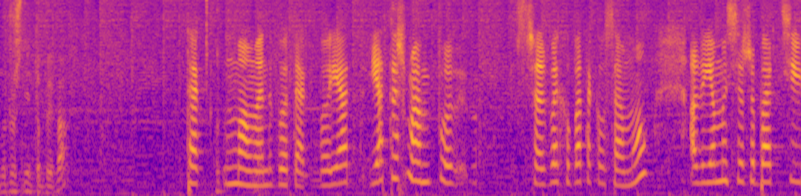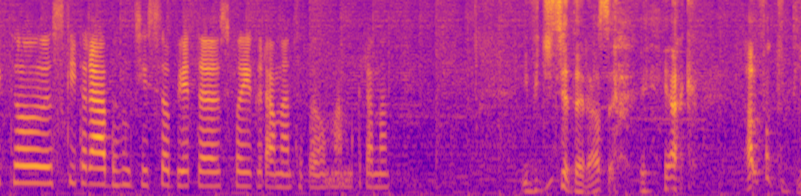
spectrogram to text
No. różnie to bywa. Tak, moment, bo tak, bo ja, ja też mam po, strzelbę chyba taką samą, ale ja myślę, że bardziej to skitrałabym gdzieś sobie te swoje granaty, bo mam granat. I widzicie teraz, jak Alpha Kitty.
